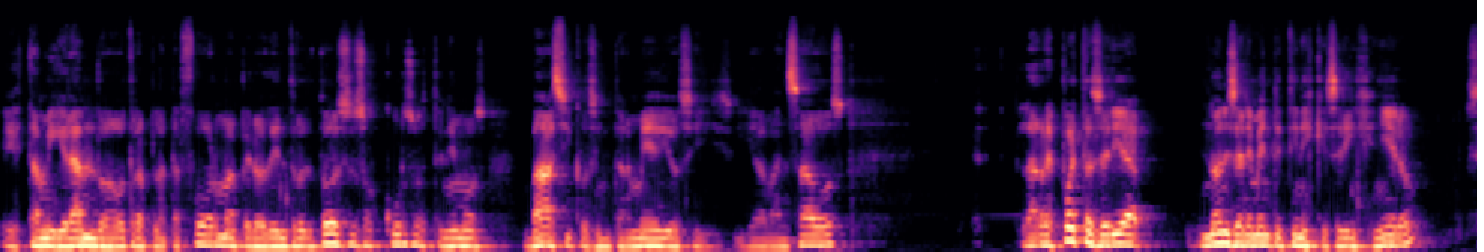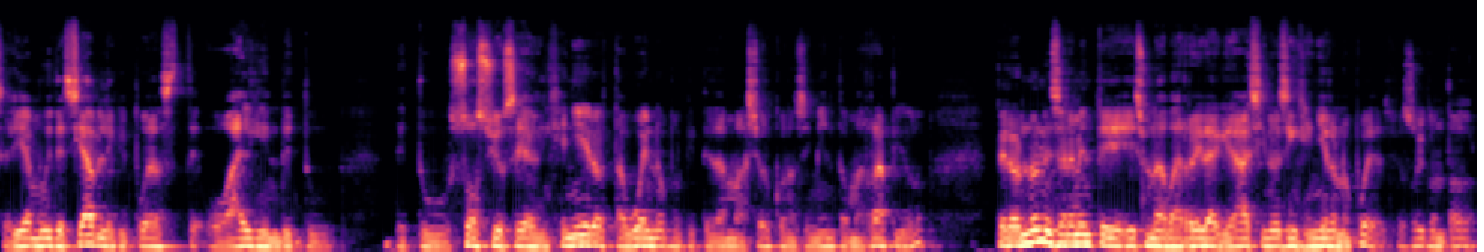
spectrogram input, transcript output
está migrando a otra plataforma, pero dentro de todos esos cursos tenemos básicos, intermedios y, avanzados. La respuesta sería, no necesariamente tienes que ser ingeniero, sería muy deseable que puedas, o alguien de tu, de tu socio sea ingeniero, está bueno porque te da mayor conocimiento más rápido, pero no necesariamente es una barrera que, ah, si no es ingeniero no puedes, yo soy contador.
